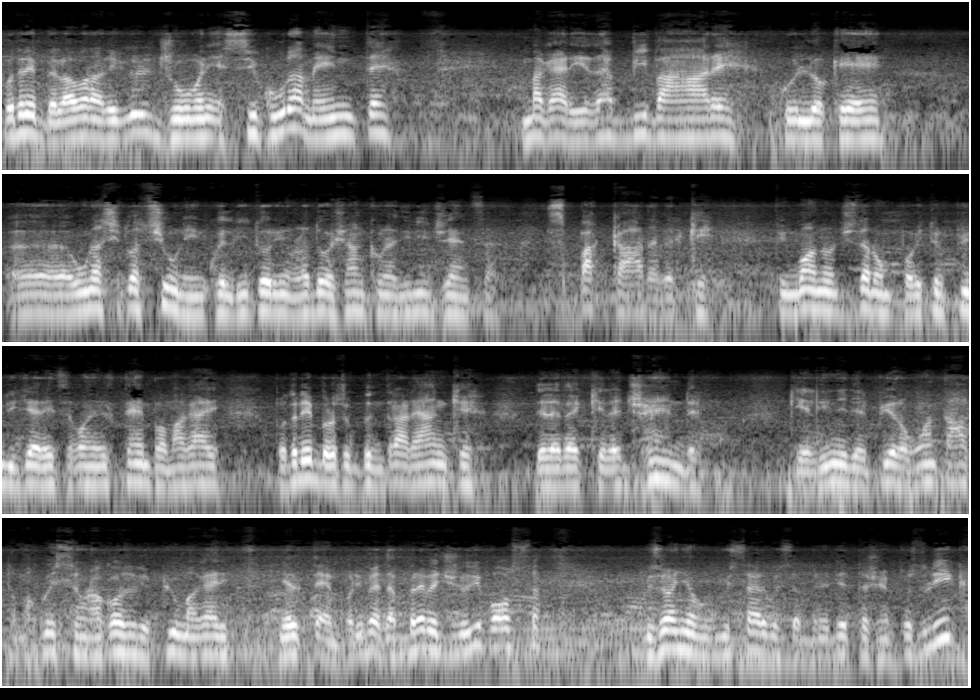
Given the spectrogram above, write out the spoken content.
potrebbe lavorare con i giovani e sicuramente magari ravvivare quello che è eh, una situazione in quel di Torino laddove c'è anche una dirigenza spaccata perché fin quando non ci sarà un pochettino più di chiarezza poi nel tempo magari potrebbero subentrare anche delle vecchie leggende Chiellini del Piero quant'altro ma questa è una cosa che più magari nel tempo. Ripeto a breve giro di posta bisogna conquistare questa benedetta Champions League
